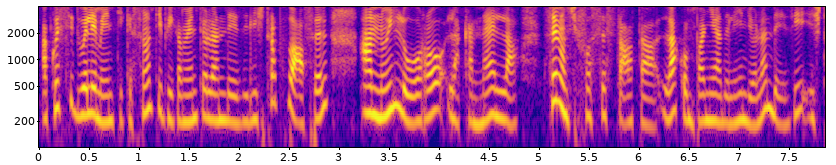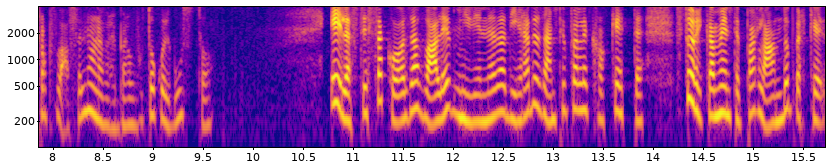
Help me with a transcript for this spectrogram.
a, questi due elementi che sono tipicamente olandesi, gli stroopwafel hanno in loro la cannella. Se non ci fosse stata la compagnia delle Indie olandesi, gli stroopwafel non avrebbero avuto quel gusto. E la stessa cosa vale, mi viene da dire, ad esempio per le crocchette. Storicamente parlando, perché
